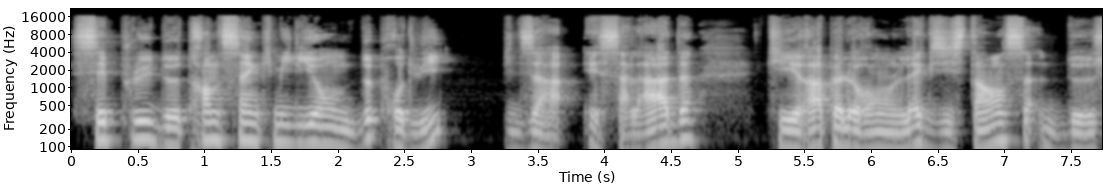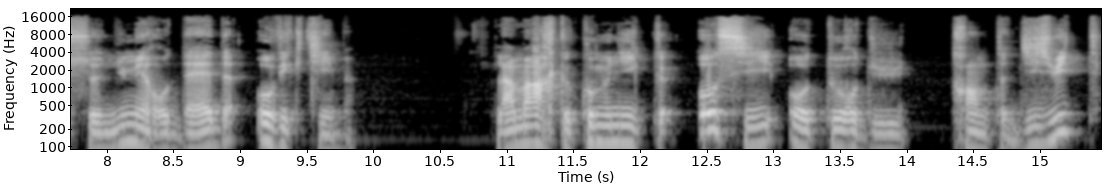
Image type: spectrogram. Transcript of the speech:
C'est plus de 35 millions de produits, pizza et salades, qui rappelleront l'existence de ce numéro d'aide aux victimes. La marque communique aussi autour du 3018,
